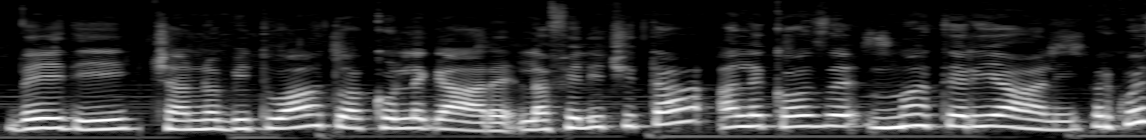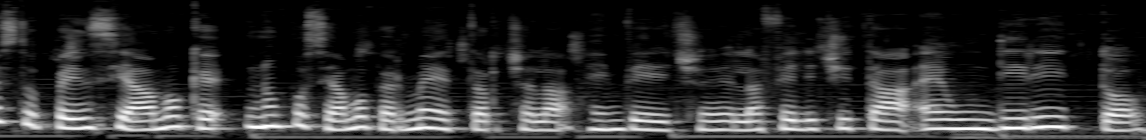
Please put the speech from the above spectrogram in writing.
Vedi, ci hanno abituato a collegare la felicità alle cose materiali. Per questo pensiamo che non possiamo permettercela. E invece la felicità è un diritto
